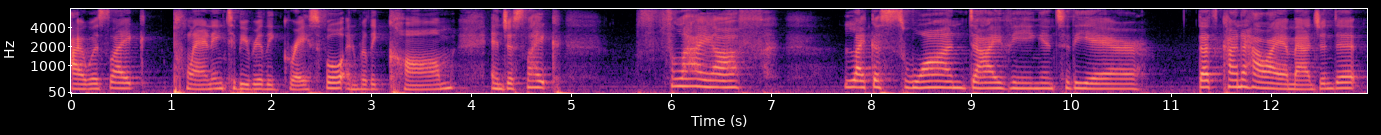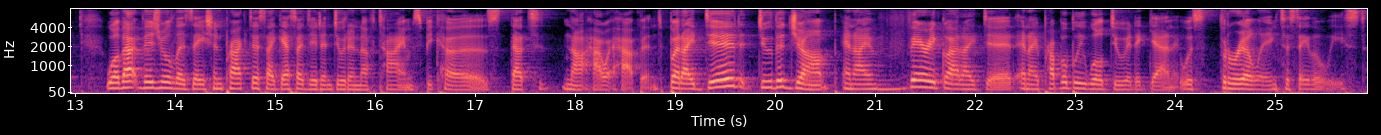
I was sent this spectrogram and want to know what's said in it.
I was like planning to be really graceful and really calm and just like fly off like a swan diving into the air. That's kind of how I imagined it. Well, that visualization practice, I guess I didn't do it enough times because that's not how it happened. But I did do the jump and I'm very glad I did. And I probably will do it again. It was thrilling to say the least.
